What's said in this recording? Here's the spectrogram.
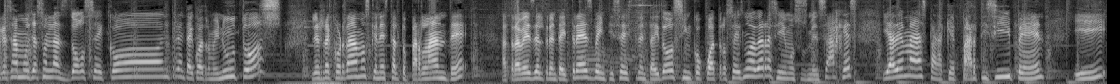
Regresamos, ya son las 12 con 34 minutos. Les recordamos que en este altoparlante, a través del 33 26 32 5469, recibimos sus mensajes y además para que participen y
